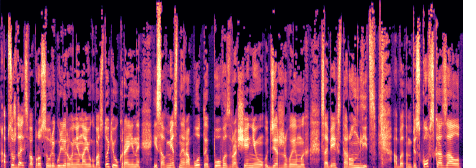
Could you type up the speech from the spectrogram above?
Обсуждались вопросы урегулирования на юго-востоке Украины и совместной работы по возвращению удерживаемых с обеих сторон лиц. Об этом Песков сказал.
